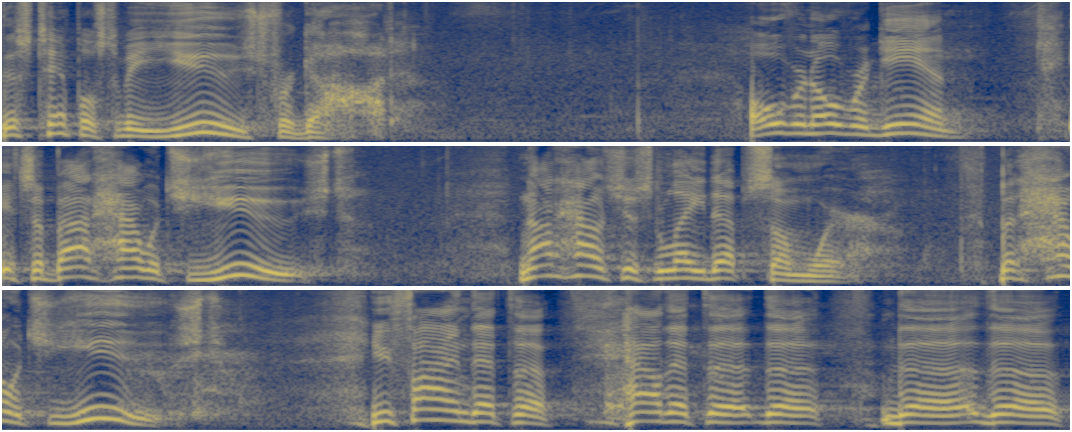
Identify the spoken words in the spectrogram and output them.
This temple is to be used for God. Over and over again, it's about how it's used, not how it's just laid up somewhere, but how it's used. You find that the how that the the the the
